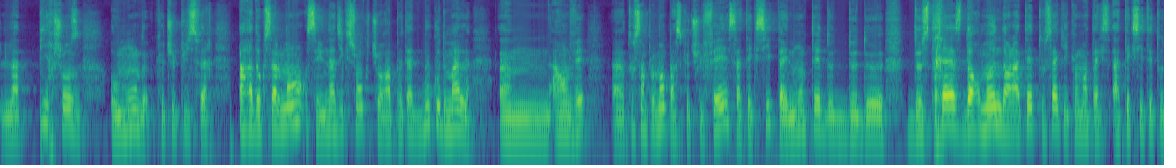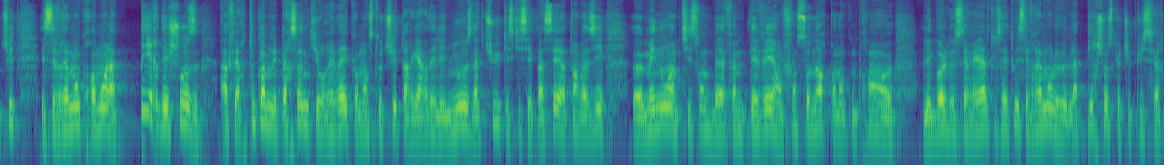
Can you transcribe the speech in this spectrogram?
la pire chose au monde que tu puisses faire. Paradoxalement, c'est une addiction que tu auras peut-être beaucoup de mal euh, à enlever. Euh, tout simplement parce que tu le fais, ça t'excite, tu as une montée de, de, de, de stress, d'hormones dans la tête, tout ça qui commence à t'exciter tout de suite. Et c'est vraiment, crois-moi, la pire des choses à faire. Tout comme les personnes qui au réveil commencent tout de suite à regarder les news, l'actu, qu'est-ce qui s'est passé, attends, vas-y, euh, mets-nous un petit son de BFM TV en fond sonore pendant qu'on prend euh, les bols de céréales, tout ça et tout. Et c'est vraiment la pire chose que tu puisses faire.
